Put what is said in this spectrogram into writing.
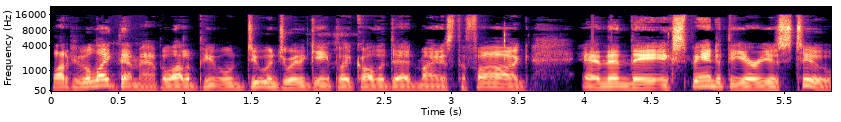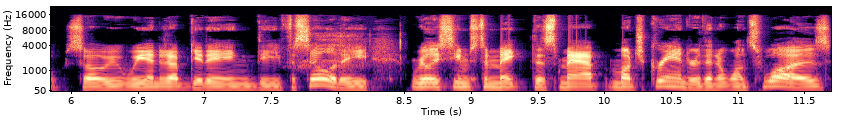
A lot of people like that map. A lot of people do enjoy the gameplay. Call the Dead minus the fog, and then they expanded the areas too. So we ended up getting the facility really seems to make this map much grander than it once was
